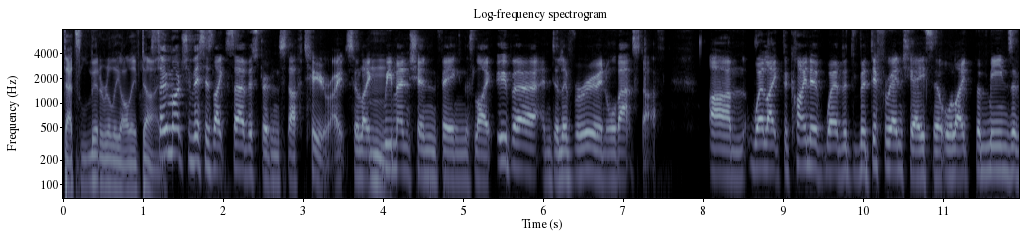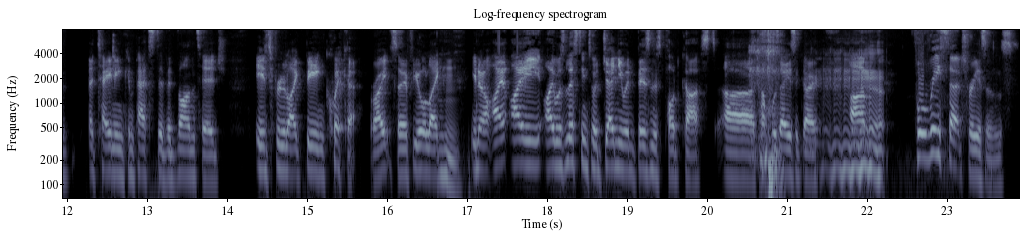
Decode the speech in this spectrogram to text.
That's literally all they've done. so much of this is like service driven stuff too, right? So like we mentioned things like Uber and Deliveroo and all that stuff. Um, where like the kind of where the, the differentiator or like the means of attaining competitive advantage is through like being quicker, right? So if you're like, you know, I, I I was listening to a genuine business podcast uh, a couple of days ago um, for research reasons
